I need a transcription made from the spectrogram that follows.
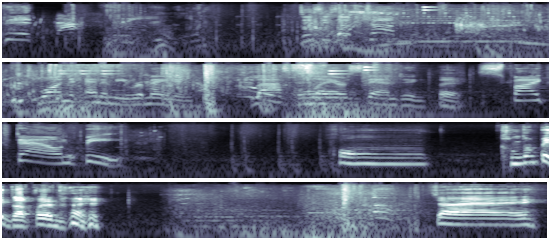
pit. This is up top. One enemy remaining. Last player standing. แต่ Spike down B. คง คงต้องปิดหลอดเปิดไปใช่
